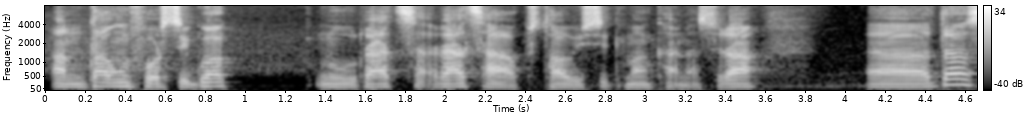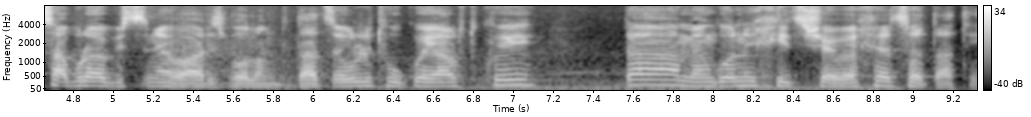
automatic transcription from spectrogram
ანუ downforce-ი გვაქვს, ნუ რაც რაც აქვს თავისით მანქანას რა. და საბურავების წნევა არის ბოლომდე დაწეული თუ უკვე არ თქვი, და მე მგონი ხიც შევეხე ცოტათი.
